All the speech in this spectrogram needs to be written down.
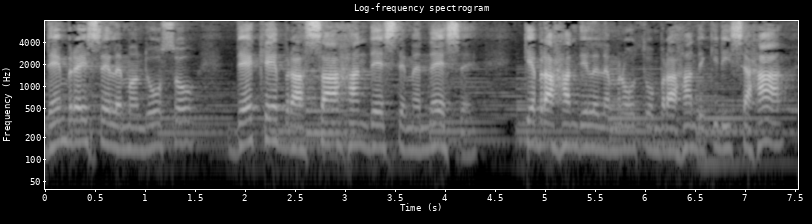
dembrese le mandoso, de que brasa handeste menese, que brahandile le manoto brahande kidisaha,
